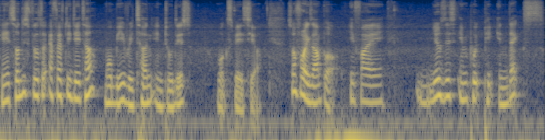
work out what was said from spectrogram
Okay, so this filter FFT data will be returned into this workspace here. So for example, if I use this input peak index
